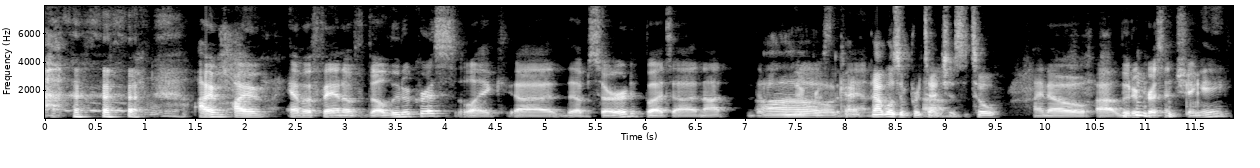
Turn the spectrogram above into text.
I'm I am a fan of the ludicrous, like uh, the absurd, but uh, not the oh, okay, that wasn't pretentious um, at all. I know uh, Ludacris and Chingy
